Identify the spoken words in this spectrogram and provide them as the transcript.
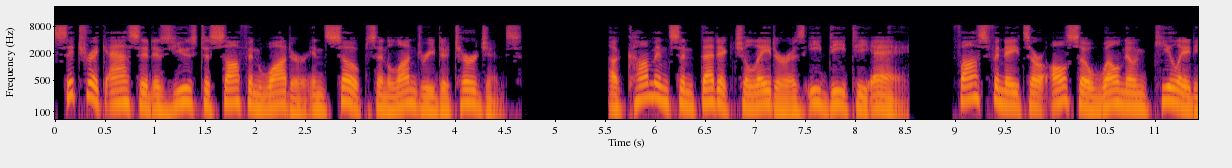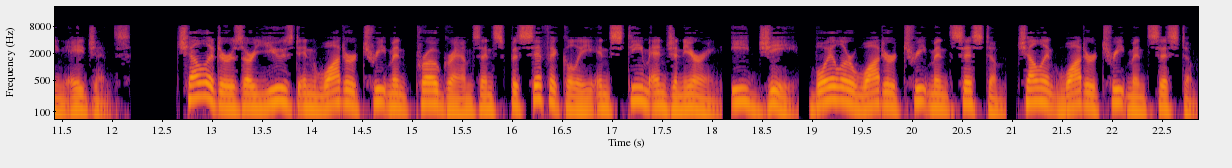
Citric acid is used to soften water in soaps and laundry detergents. A common synthetic chelator is EDTA. Phosphonates are also well-known chelating agents. Chelators are used in water treatment programs and specifically in steam engineering, e.g., boiler water treatment system, chelant water treatment system.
